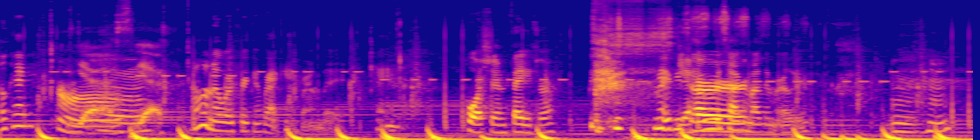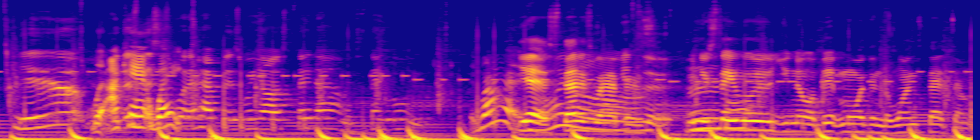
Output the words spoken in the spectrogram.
okay? Aw. yes, yes. I don't know where freaking frack came from, but okay. Portia and Phaedra. Maybe You so. We were talking about them earlier. Mm-hmm. Yeah. Well, I This- can't this wait. Is what happens when y'all stay down and stay loyal. Right. Yes, that is what Loyal. happens. When you stay loyal, you know a bit more than the ones that don't.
